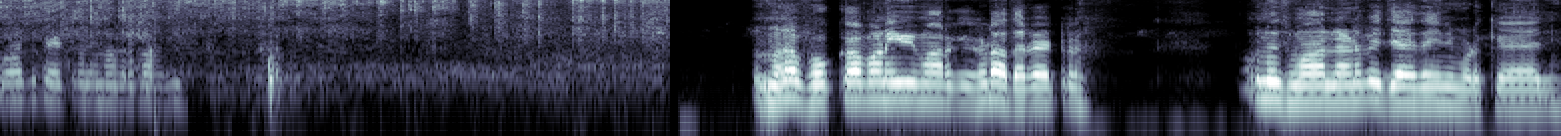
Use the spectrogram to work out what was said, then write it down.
ਬਾਅਦ ਟਰੈਕਟਰ ਦੇ ਮਗਰ ਪਾ ਕੇ ਮੈਂ ਫੋਕਾ ਪਾਣੀ ਵੀ ਮਾਰ ਕੇ ਖੜਾਤਾ ਟਰੈਕਟਰ ਉਹਨੂੰ ਸਮਾਨ ਲੈਣ ਭੇਜਿਆ, ਇਹਦਾ ਹੀ ਨਹੀਂ ਮੁੜ ਕੇ ਆਇਆ ਜੀ।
